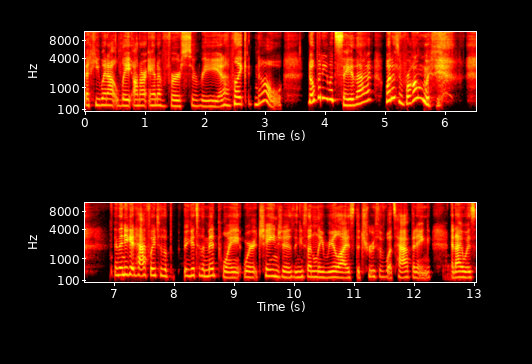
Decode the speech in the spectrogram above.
that he went out late on our anniversary. And I'm like, no, nobody would say that. What is wrong with you? And then you get halfway to the you get to the midpoint where it changes and you suddenly realize the truth of what's happening. And I was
